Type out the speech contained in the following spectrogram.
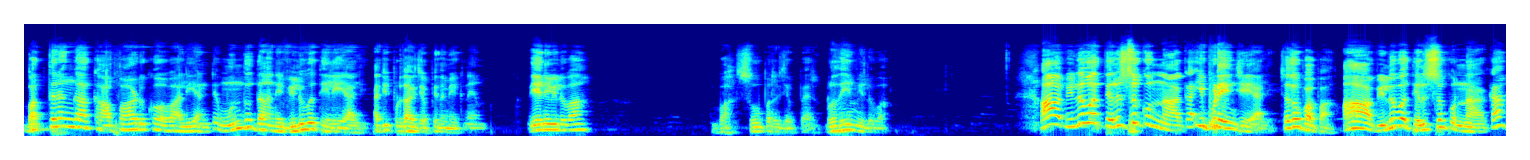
భద్రంగా కాపాడుకోవాలి అంటే ముందు దాని విలువ తెలియాలి. అది ఇప్పుడు దాకా చెప్పింది మీకు నేను. దేని విలువ? బా సూపర్గా చెప్పారు. హృదయం విలువ. ఆ విలువ తెలుసుకున్నాక ఇప్పుడు ఏం చేయాలి? చదువు పాప. ఆ విలువ తెలుసుకున్నాక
